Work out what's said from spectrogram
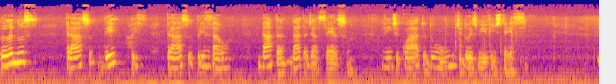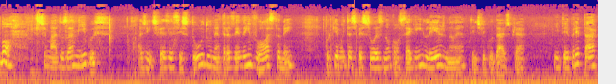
anos traço de traço prisão. Data data de acesso 24 de 1 de 2023 bom estimados amigos a gente fez esse estudo né trazendo em voz também porque muitas pessoas não conseguem ler não é? Tem dificuldade para interpretar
